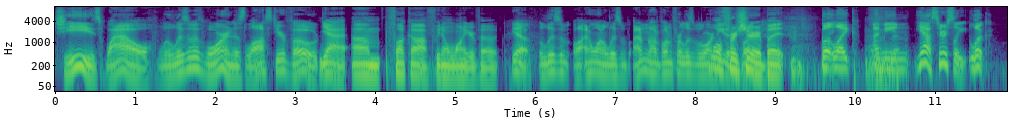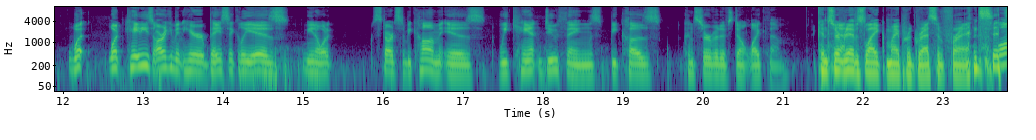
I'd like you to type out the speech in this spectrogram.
geez, wow, well, Elizabeth Warren has lost your vote. Yeah. Um. Fuck off. We don't want your vote. Yeah, Elizabeth. well, I don't want Elizabeth. I'm not voting for Elizabeth Warren. Well, either, for but- sure, but But like, I mean, yeah, seriously. Look, what what Katie's argument here basically is, you know, what it starts to become is we can't do things because conservatives don't like them. Conservatives like my progressive friends. Well,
